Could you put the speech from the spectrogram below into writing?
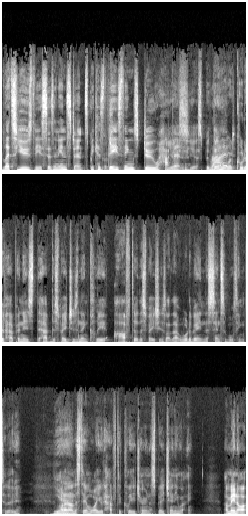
let's use this as an instance because Gotcha. these things do happen. Yes, yes. But right? then what could have happened is have the speeches and then clear after the speeches. Like that would have been the sensible thing to do. Yeah. I don't understand why you'd have to clear during a speech anyway. I mean, I,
